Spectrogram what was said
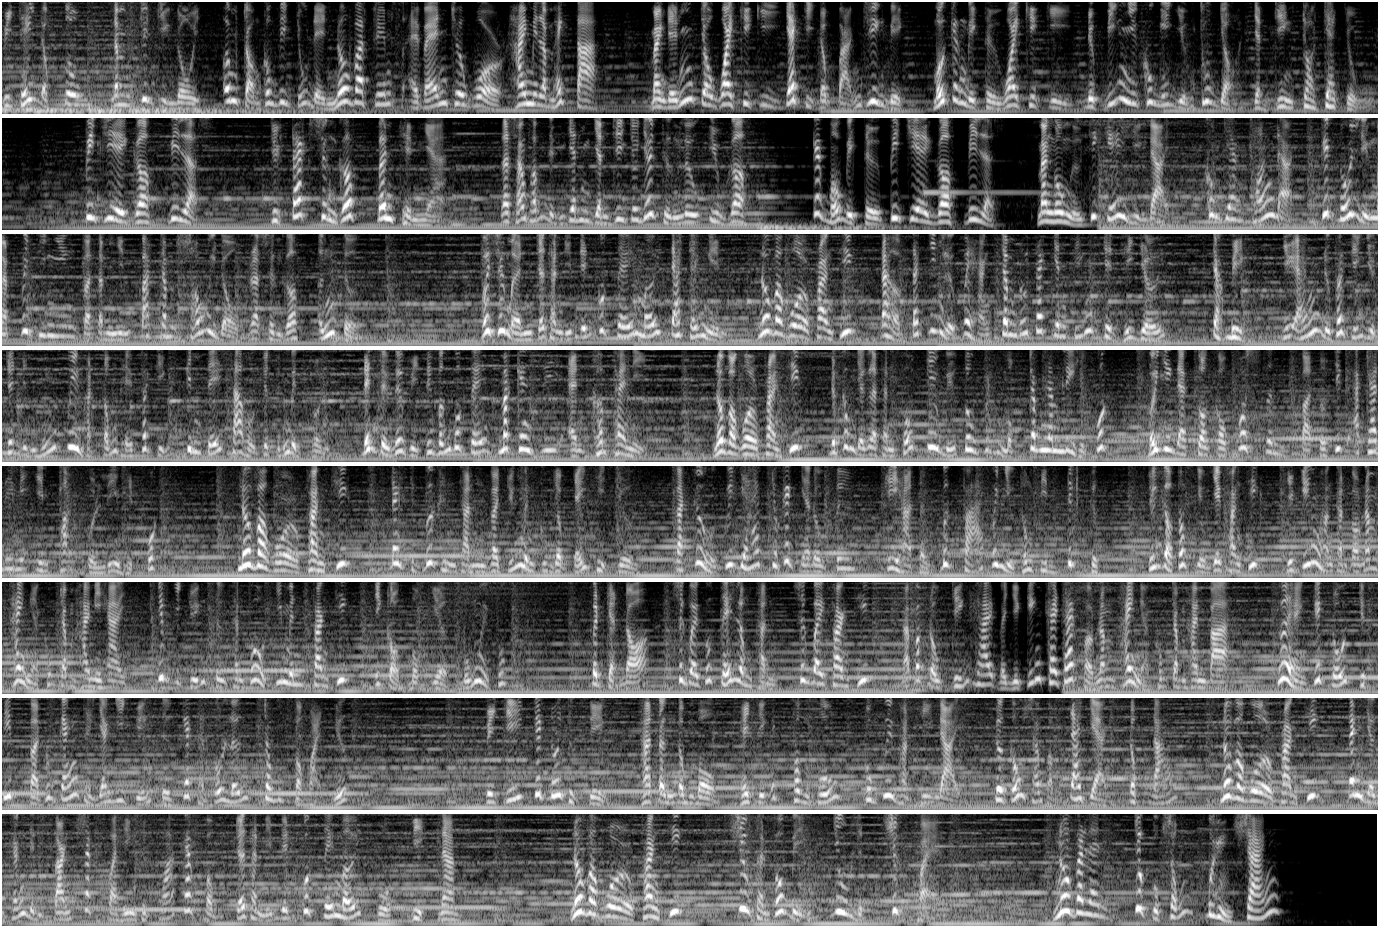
Vì thế độc tôn nằm trên triền đồi ôm trọn công viên chủ đề Nova Dreams Adventure World 25 hecta mang đến cho Waikiki giá trị độc bản riêng biệt. Mỗi căn biệt thự Waikiki được ví như khu nghỉ dưỡng thu nhỏ dành riêng cho gia chủ. PGA Golf Villas, tuyệt tác sân golf bên thềm nhà, là sản phẩm định danh dành riêng cho giới thượng lưu yêu golf. Các mẫu biệt thự PGA Golf Villas mang ngôn ngữ thiết kế hiện đại, không gian thoáng đạt, kết nối liền mạch với thiên nhiên và tầm nhìn 360 độ ra sân golf ấn tượng. Với sứ mệnh trở thành điểm đến quốc tế mới đa trải nghiệm, Nova World Phan Thiết đã hợp tác chiến lược với hàng trăm đối tác danh tiếng trên thế giới. Đặc biệt, dự án được phát triển dựa trên định hướng quy hoạch tổng thể phát triển kinh tế xã hội cho tỉnh Bình Thuận đến từ đơn vị tư vấn quốc tế McKinsey and Company. Nova World Phan Thiết được công nhận là thành phố tiêu biểu tôn vinh 100 năm Liên Hiệp Quốc bởi Diễn đàn Toàn cầu Boston và tổ chức Academy Impact của Liên Hiệp Quốc. Nova World Phan Thiết đang từng bước hình thành và chuyển mình cùng dòng chảy thị trường là cơ hội quý giá cho các nhà đầu tư khi hạ tầng bứt phá với nhiều thông tin tích cực. Tuyến cao tốc dầu dây Phan Thiết dự kiến hoàn thành vào năm 2022, giúp di chuyển từ thành phố Hồ Chí Minh Phan Thiết chỉ còn 1 giờ 40 phút. Bên cạnh đó, sân bay quốc tế Long Thành, sân bay Phan Thiết đã bắt đầu triển khai và dự kiến khai thác vào năm 2023, hứa hẹn kết nối trực tiếp và rút ngắn thời gian di chuyển từ các thành phố lớn trong và ngoài nước. Vị trí kết nối thực tiện hạ tầng đồng bộ, hệ tiện ích phong phú cùng quy hoạch hiện đại, cơ cấu sản phẩm đa dạng, độc đáo. Nova World Phan Thiết đang dần khẳng định bản sắc và hiện thực hóa khát vọng trở thành điểm đến quốc tế mới của Việt Nam. Nova World Phan Thiết, siêu thành phố biển du lịch sức khỏe. Novaland cho cuộc sống bừng sáng.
